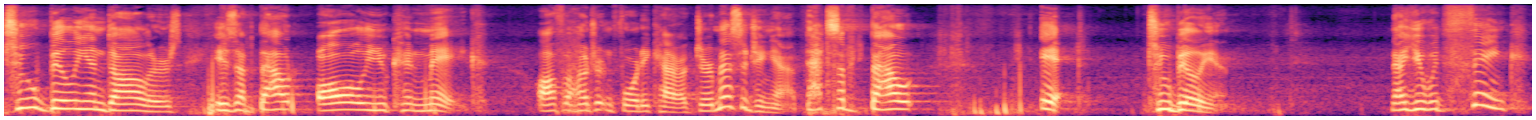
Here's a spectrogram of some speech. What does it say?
$2 billion is about all you can make off a 140 character messaging app. That's about it, 2 billion. Now you would think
